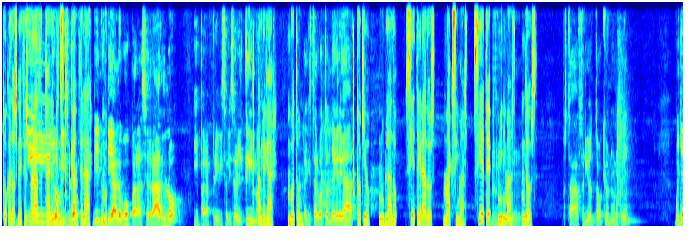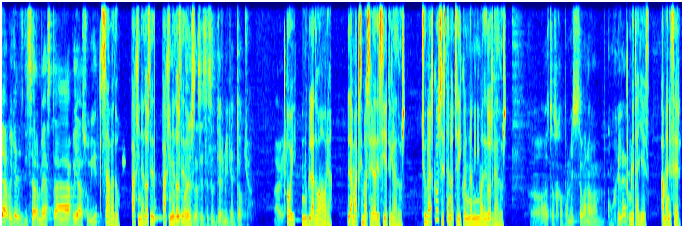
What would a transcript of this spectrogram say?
Toca dos veces para aceptar el mismo, Cancelar. Viene un Bo- diálogo para cerrarlo y para previsualizar el clima. Agregar. Botón. Aquí está el botón de agregar. Tokio. Nublado. 7 grados. Máximas. 7. Mínimas. 2. Está frío en Tokio, ¿no lo creen? Voy a, voy a deslizarme hasta... Voy a subir. Sábado. Página 2 de, página ver 2 de cuál es 2. la sensación térmica en Tokio. A ver. Hoy. Nublado ahora. La máxima será de 7 grados. Chubascos esta noche y con una mínima de 2 grados. Oh, estos japoneses se van a congelar. Detalles. Amanecer.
